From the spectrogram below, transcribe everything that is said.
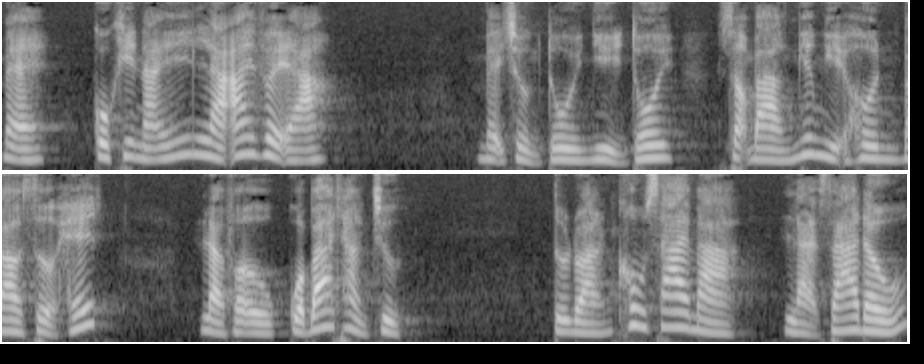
Mẹ, cô khi nãy là ai vậy ạ? Mẹ trưởng tôi nhìn tôi Giọng bà nghiêm nghị hơn bao giờ hết. Là vợ của ba thằng trực. Tôi đoán không sai mà Là ra đấu.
